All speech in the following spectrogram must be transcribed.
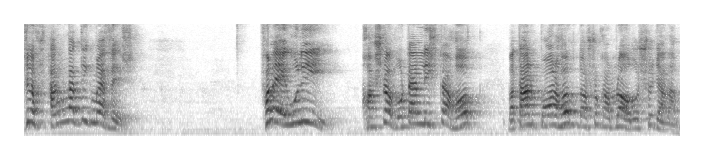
সেসব সাংঘাতিক মেসেজ ফলে এগুলি খসড়া ভোটার লিস্টটা হোক বা তারপর হোক, দর্শক, আমরা অবশ্যই জানাব।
